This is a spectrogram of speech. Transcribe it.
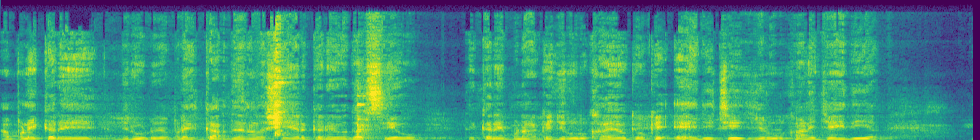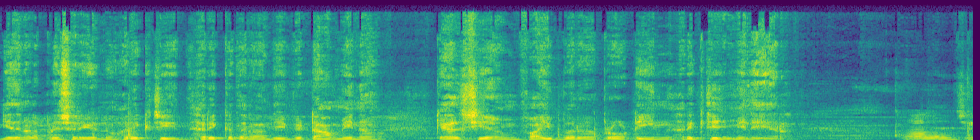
ਆਪਣੇ ਘਰੇ ਜ਼ਰੂਰ ਆਪਣੇ ਘਰ ਦੇ ਨਾਲ ਸ਼ੇਅਰ ਕਰਿਓ ਦੱਸਿਓ ਤੇ ਘਰੇ ਬਣਾ ਕੇ ਜ਼ਰੂਰ ਖਾਇਓ ਕਿਉਂਕਿ ਇਹੋ ਜਿਹੀ ਚੀਜ਼ ਜ਼ਰੂਰ ਖਾਣੀ ਚਾਹੀਦੀ ਆ ਜਿਹਦੇ ਨਾਲ ਆਪਣੇ ਸਰੀਰ ਨੂੰ ਹਰ ਇੱਕ ਚੀਜ਼ ਹਰ ਇੱਕ ਤਰ੍ਹਾਂ ਦੀ ਵਿਟਾਮਿਨ ਕੈਲਸ਼ੀਅਮ ਫਾਈਬਰ ਪ੍ਰੋਟੀਨ ਹਰ ਇੱਕ ਚੀਜ਼ ਮਿਲੇ ਯਾਰ। ਆ ਲਓ ਜੀ।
